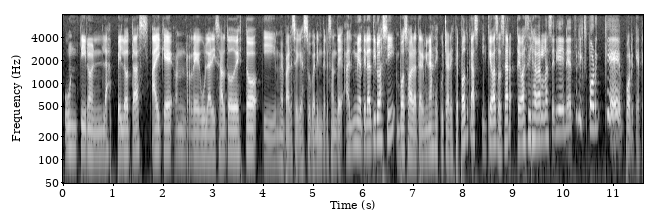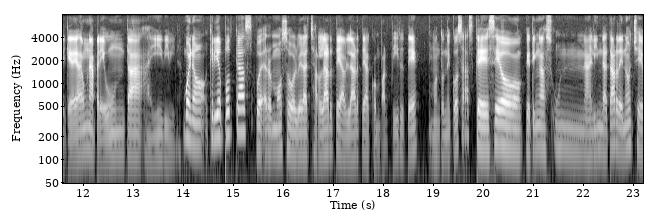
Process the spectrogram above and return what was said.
un tiro en las pelotas. Hay que regularizar todo esto y me parece que es súper interesante. Al- Mira, te la tiro así. Vos ahora terminás de escuchar este podcast y ¿qué vas a hacer? Te vas a ir a ver la serie de Netflix. ¿Por qué? Porque te queda una pregunta ahí divina. Bueno, querido podcast, fue hermoso volver a charlarte, a hablarte, a compartirte un montón de cosas. Te deseo que tengas una linda tarde, noche,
